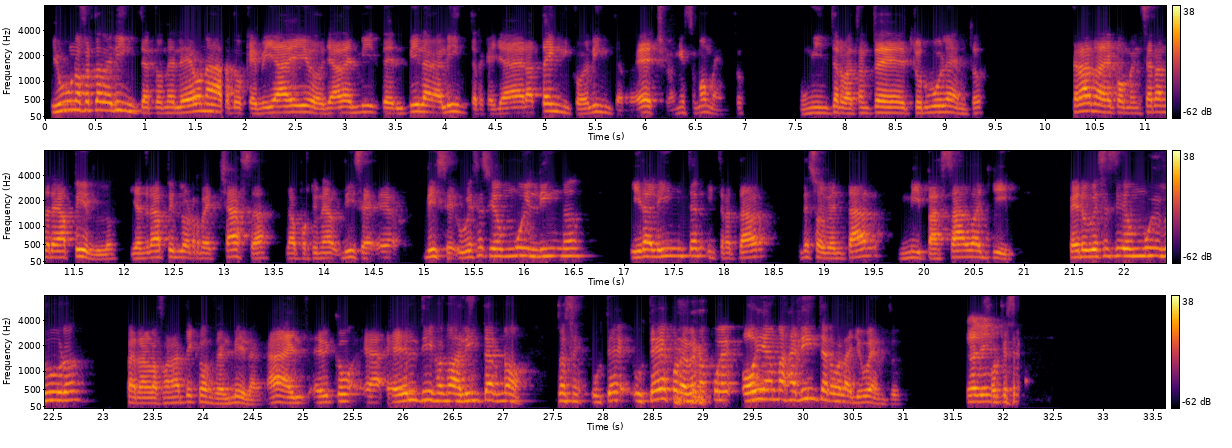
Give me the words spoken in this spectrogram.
Y hubo una oferta del Inter, donde Leonardo, que había ido ya del, del Milan al Inter, que ya era técnico del Inter, de hecho, en ese momento, un Inter bastante turbulento, trata de convencer a Andrea Pirlo y Andrea Pirlo rechaza la oportunidad. Dice, eh, dice, hubiese sido muy lindo ir al Inter y tratar de solventar mi pasado allí, pero hubiese sido muy duro para los fanáticos del Milan. Ah, él, él, él dijo, no, al Inter no. Entonces, usted, ustedes por lo menos puede, odian más al Inter o a la Juventus. Porque se,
